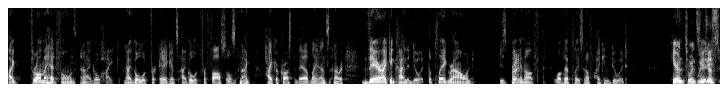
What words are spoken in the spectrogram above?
I throw on my headphones and I go hike and I go look for agates. I go look for fossils and I hike across the Badlands and I re- there I can kind of do it. The playground is big Right. enough. I love that place enough. I can do it. Here in the Twin Cities We just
